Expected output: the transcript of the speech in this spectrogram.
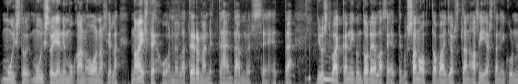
muisto, muistojeni mukaan Oona siellä naistenhuoneella törmännyt tähän tämmöiseen, että just mm. vaikka niin kuin todella se, että kun sanottava jostain asiasta niin kuin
